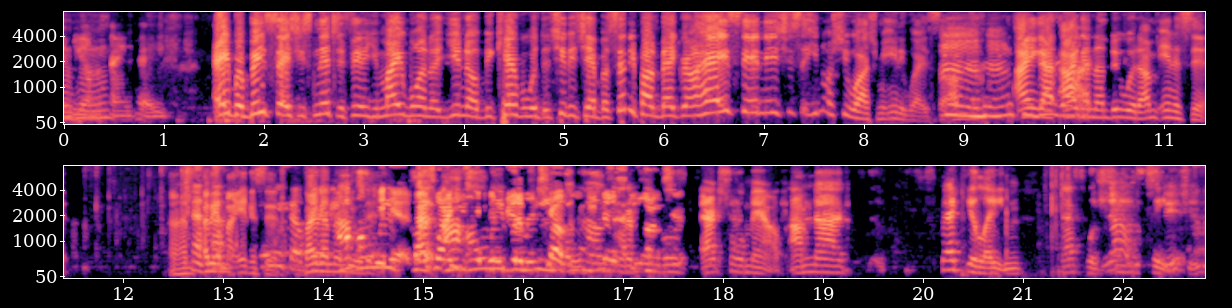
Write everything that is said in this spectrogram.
can be on the Mhm. same page. April B says she snitching. Phil, you might want to, you know, be careful with the chitty chat. But Sydney probably background. Hey, Sydney. She said, you know, she watched me anyway, so I'm just- Mhm, I ain't got, do I ain't got nothing to do with it. I'm innocent. I, I mean, I'm not innocent. so I got nothing to do with only, that. Yeah, that's why I you should only get 'em in trouble. what You know out of people's actual mouth. I'm not speculating. That's what she Not with said.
